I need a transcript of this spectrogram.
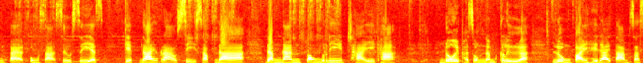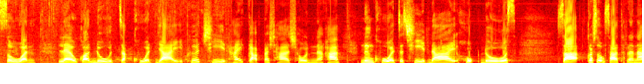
2-8 องศาเซลเซียส เก็บได้ราว 4 สัปดาห์ ดังนั้นต้องรีบใช้ค่ะโดยผสมน้ำเกลือลงไปให้ได้ตามสัดส่วน แล้วก็ดูดจากขวดใหญ่เพื่อฉีดให้กับประชาชนนะคะ 1 ขวดจะฉีดได้ 6 โดส กระทรวงสาธารณา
